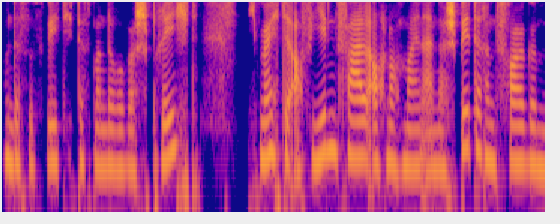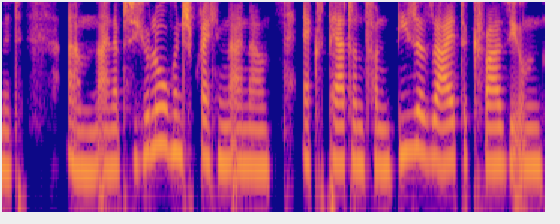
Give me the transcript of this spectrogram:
und es ist wichtig, dass man darüber spricht. Ich möchte auf jeden Fall auch noch mal in einer späteren Folge mit ähm, einer Psychologin sprechen, einer Expertin von dieser Seite quasi, um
